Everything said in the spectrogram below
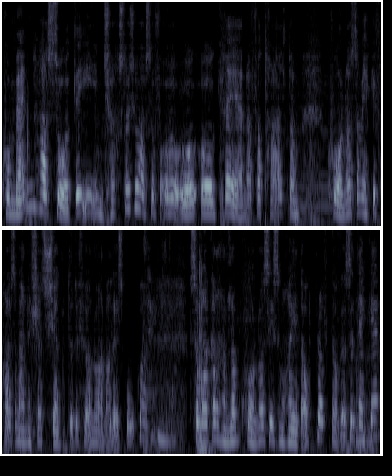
hvor menn har sittet i innkjørsler hos oss og, og, og, og fortalt om kona som gikk ifra, som han ikke skjønte det før når han har lest boka. Som kan handle om kona si som har gitt opplevd noe. Så jeg tenker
